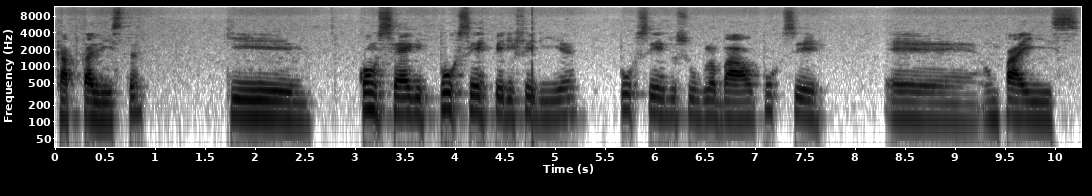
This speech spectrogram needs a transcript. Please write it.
capitalista que consegue, por ser periferia, por ser do sul global, por ser é, um país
